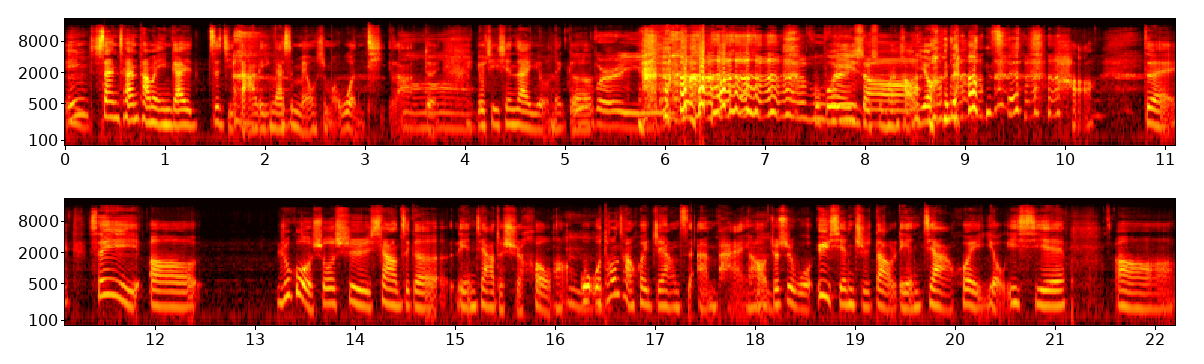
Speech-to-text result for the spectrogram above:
因、嗯、三餐他们应该自己打理，应该是没有什么问题啦。嗯、对，尤其现在有那个 不过艺术是蛮好用这样子。好，对，所以呃。如果说是像这个连假的时候哈，我我通常会这样子安排哈，就是我预先知道连假会有一些呃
